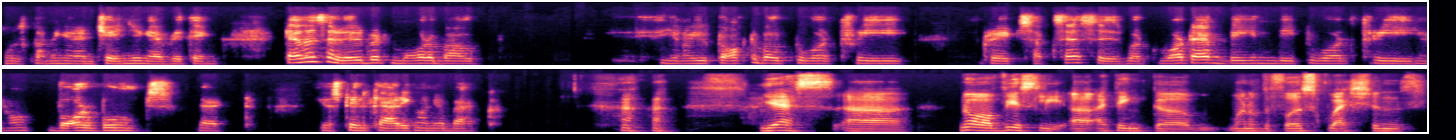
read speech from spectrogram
who's coming in and changing everything. Tell us a little bit more about, you know, you talked about two or three great successes, but what have been the two or three, you know, war wounds that you're still carrying on your back? yes. Uh, no, obviously, uh, I think uh, one of the first questions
